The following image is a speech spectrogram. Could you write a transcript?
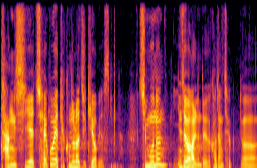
당시의 최고의 테크놀로지 기업이었습니다. 신문은 인쇄와 관련돼서 가장 최, 어,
